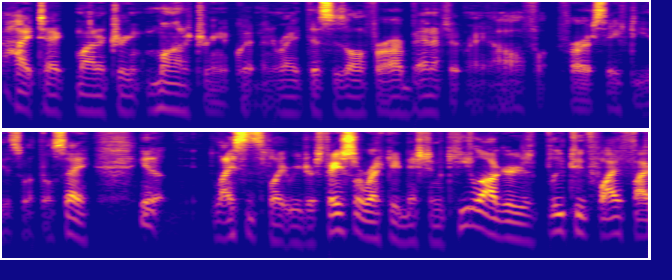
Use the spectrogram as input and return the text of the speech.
high tech monitoring monitoring equipment. Right, this is all for our benefit, right? All for our safety is what they'll say. You know, license plate readers, facial recognition, keyloggers, Bluetooth, Wi-Fi.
